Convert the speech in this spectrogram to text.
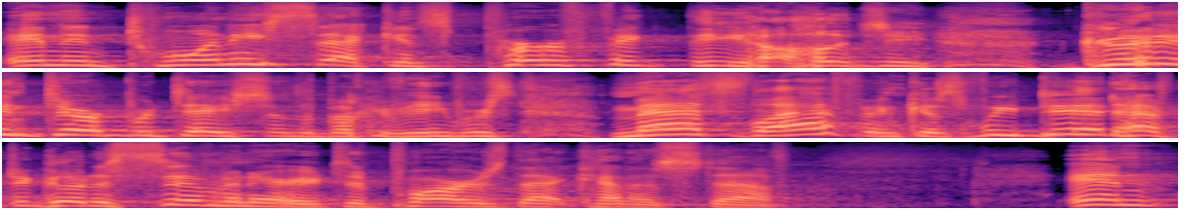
And in 20 seconds, perfect theology, good interpretation of the book of Hebrews. Matt's laughing because we did have to go to seminary to parse that kind of stuff. And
